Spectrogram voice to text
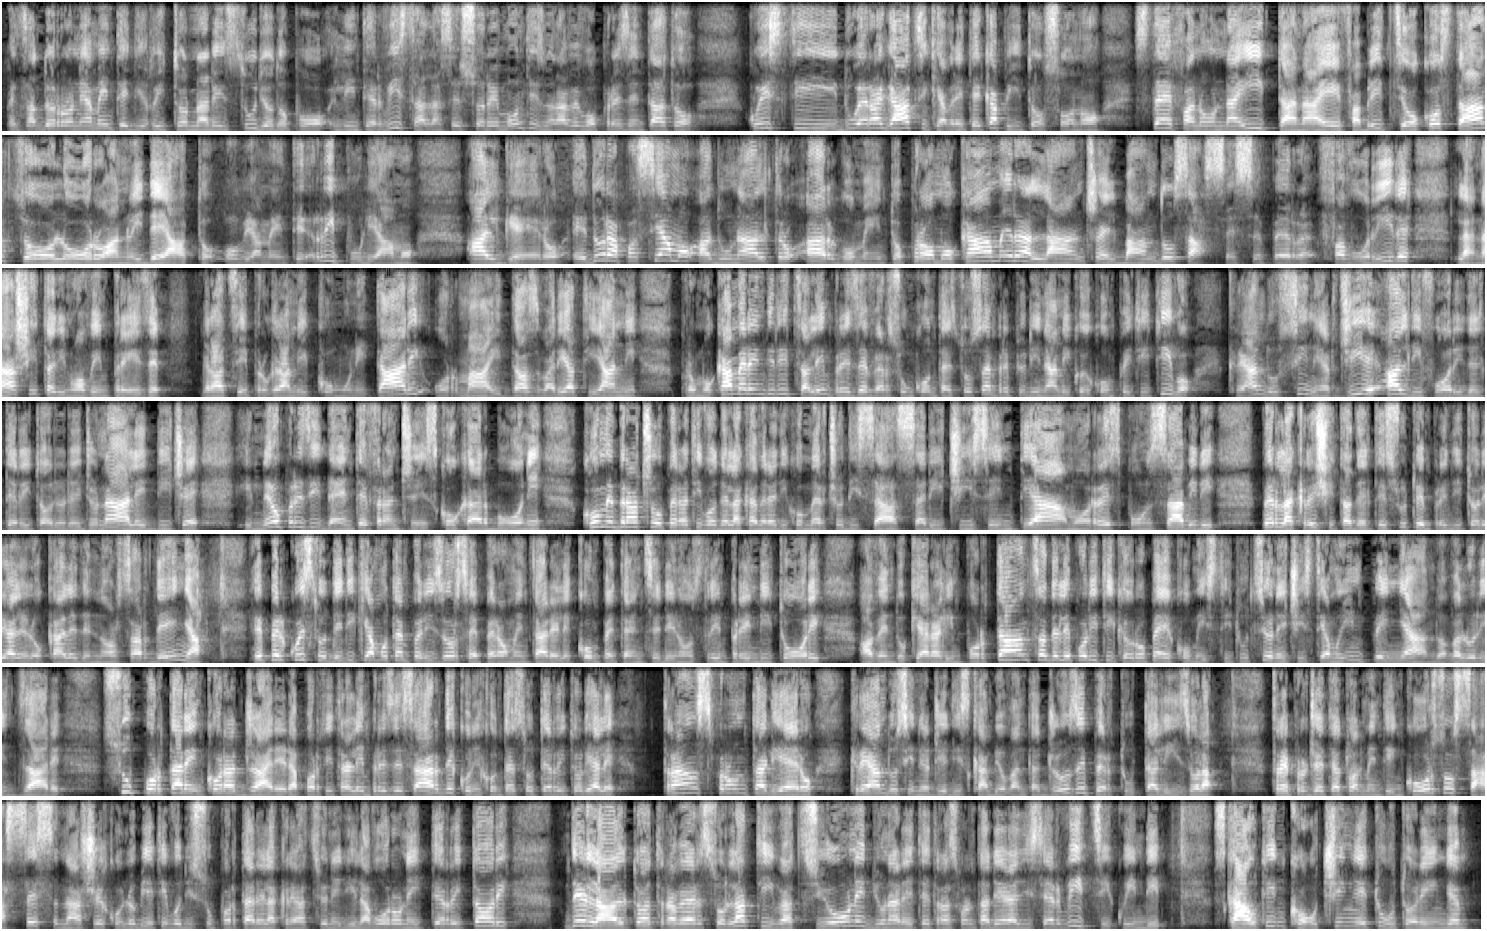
Pensando erroneamente di ritornare in studio dopo l'intervista all'assessore Montis non avevo presentato questi due ragazzi che avrete capito sono Stefano Naitana e Fabrizio Costanzo, loro hanno ideato ovviamente Ripuliamo Alghero. Ed ora passiamo ad un altro argomento. Promo Camera lancia il bando Sasses per favorire la nascita di nuove imprese. Grazie ai programmi comunitari, ormai da svariati anni, Promocamera indirizza le imprese verso un contesto sempre più dinamico e competitivo, creando sinergie al di fuori del territorio regionale, dice il neopresidente Francesco Carboni. Come braccio operativo della Camera di Commercio di Sassari ci sentiamo responsabili per la crescita del tessuto imprenditoriale locale del Nord Sardegna e per questo dedichiamo tempo e risorse per aumentare le competenze dei nostri imprenditori, avendo chiara l'importanza delle politiche europee come istituzione ci stiamo impegnando a valorizzare, supportare e incoraggiare i rapporti tra le imprese sarde con il contesto territoriale transfrontaliero, creando sinergie di scambio vantaggiose per tutta l'isola. Tra i progetti attualmente in corso, Sasses nasce con l'obiettivo di supportare la creazione di lavoro nei territori dell'Alto attraverso l'attivazione di una rete transfrontaliera di servizi, quindi scouting, coaching e tutoring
